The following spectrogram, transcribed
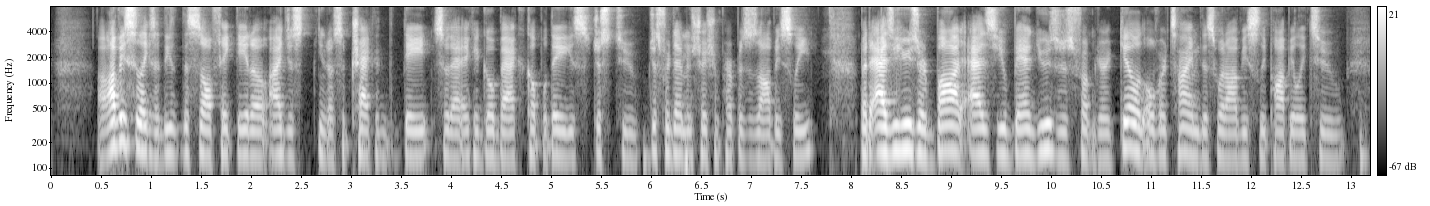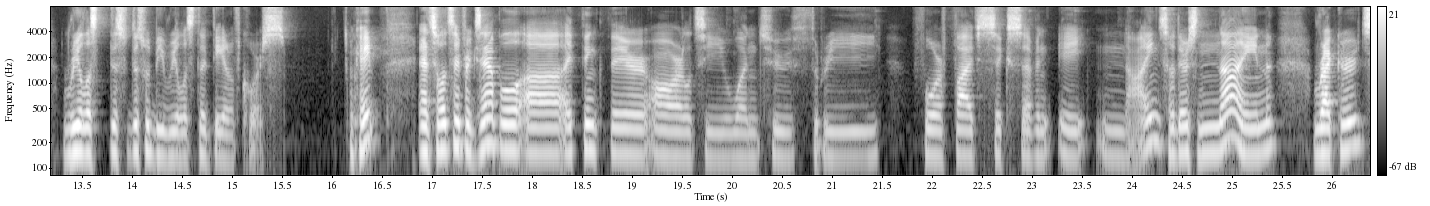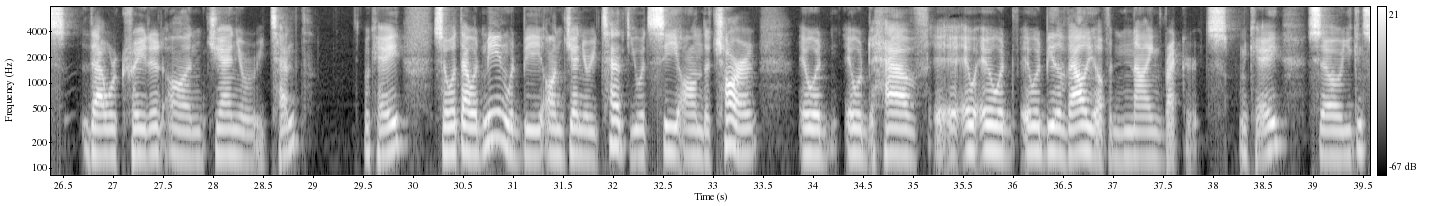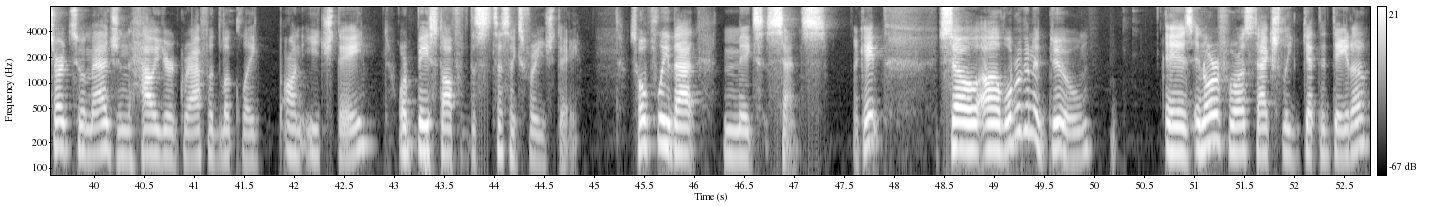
Uh, obviously, like I said, this is all fake data. I just, you know, subtracted the date so that it could go back a couple days just to, just for demonstration purposes, obviously. But as you use your bot, as you ban users from your guild over time, this would obviously populate to realist, this, this would be realistic data, of course. Okay, and so let's say, for example, uh, I think there are, let's see, one, two, three, four, five, six, seven, eight, nine. So there's nine records that were created on January 10th. Okay, so what that would mean would be on January 10th, you would see on the chart, it would it would have it, it would it would be the value of nine records. Okay, so you can start to imagine how your graph would look like on each day or based off of the statistics for each day. So hopefully that makes sense. Okay, so uh, what we're gonna do is in order for us to actually get the data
